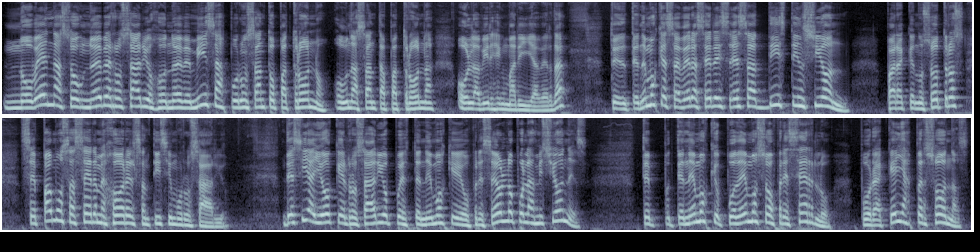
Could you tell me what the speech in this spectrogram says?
Novenas son nueve rosarios o nueve misas por un santo patrono o una santa patrona o la Virgen María, ¿verdad? tenemos que saber hacer esa distinción para que nosotros sepamos hacer mejor el Santísimo Rosario. Decía yo que el rosario pues tenemos que ofrecerlo por las misiones. tenemos que, podemos ofrecerlo por aquellas personas,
